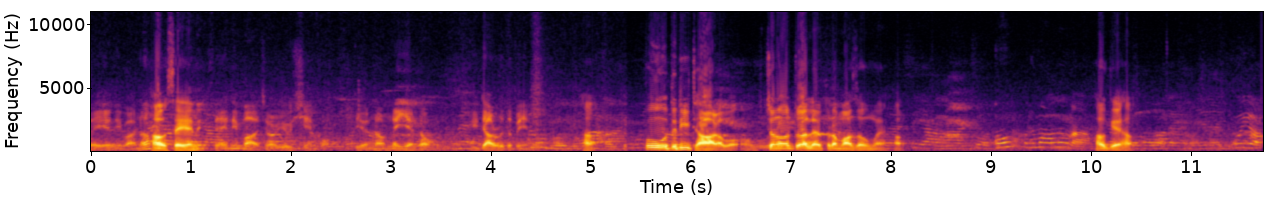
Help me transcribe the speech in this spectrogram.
10ရက်နေပါနော်ဟုတ်10ရက်နေ10ရက်နေမှာကျွန်တော်ရုပ်ရှင်ပေါ့ပြီးတော့နောက်2ရက်တော့ဂီတတို့သပင်တော့ဟုတ်ဟိုတတိထားရတာပေါ့ကျွန်တော်အတွက်လည်းပထမဆုံးပဲဟုတ်အော်ပထမဆုံးလားဟုတ်ကဲ့ဟုတ်ကိုရော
